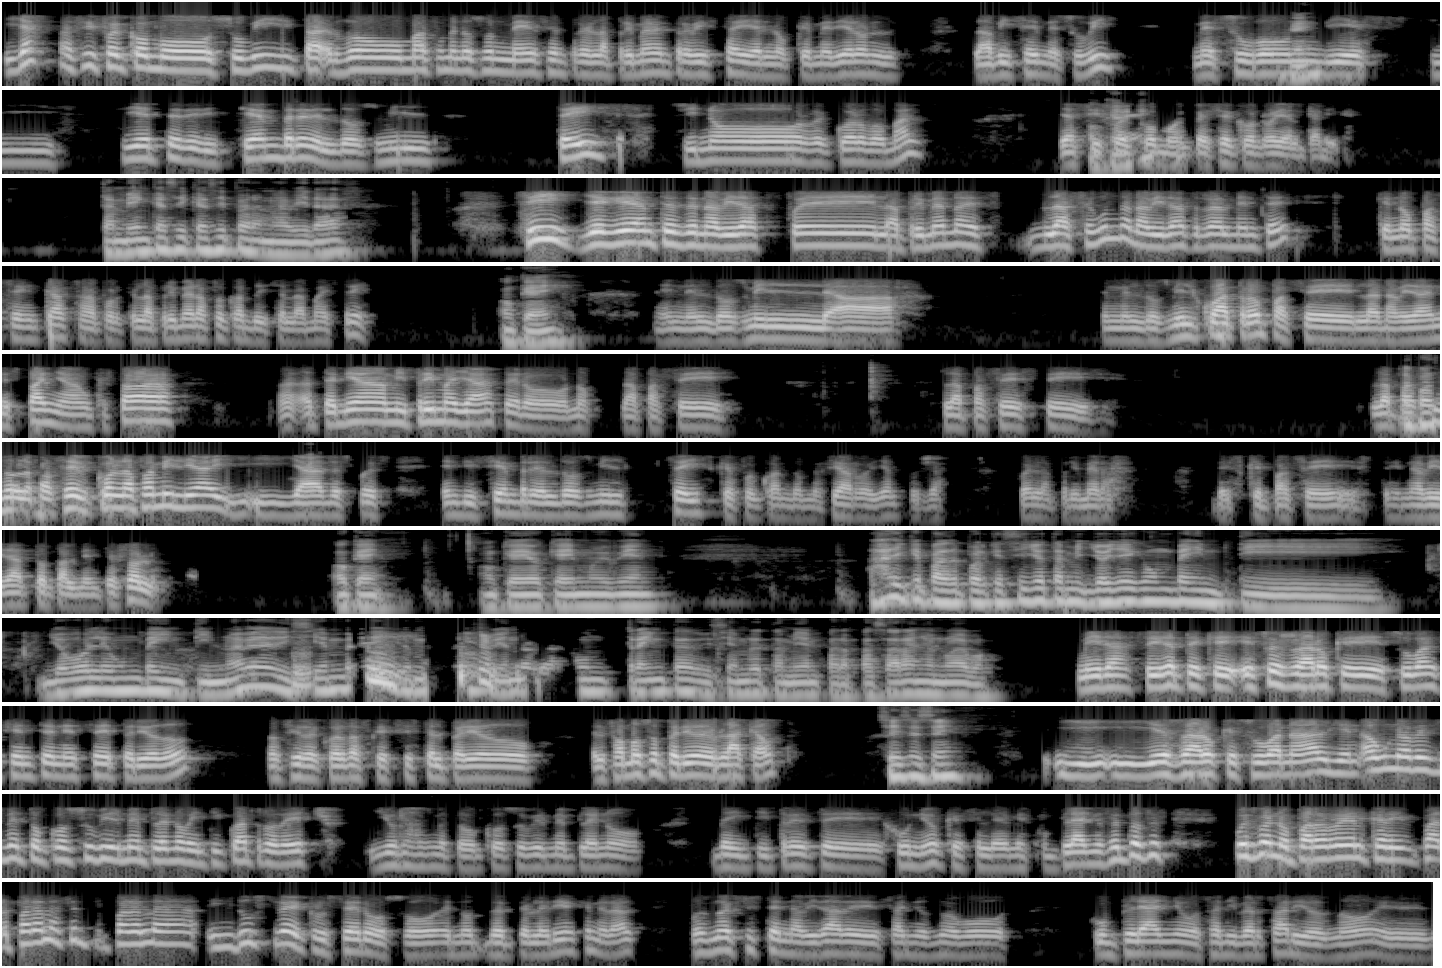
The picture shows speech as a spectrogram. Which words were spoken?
Y ya, así fue como subí, tardó más o menos un mes entre la primera entrevista y en lo que me dieron la visa y me subí. Me subo un 17 de diciembre del 2006, si no recuerdo mal. Y así fue como empecé con Royal Caribe. También casi casi para Navidad. Sí, llegué antes de Navidad. Fue la primera, la segunda Navidad realmente que no pasé en casa, porque la primera fue cuando hice la maestría. Ok. En el 2000, ah, en el 2004 pasé la Navidad en España, aunque estaba, ah, tenía a mi prima ya, pero no, la pasé, la pasé este, la pasé, no, la pasé con la familia y, y ya después en diciembre del 2006, que fue cuando me fui a Royal, pues ya fue la primera vez que pasé este, Navidad totalmente solo. Ok, ok, ok, muy bien. Ay, qué padre, porque sí, yo también, yo llegué un 20, yo volé un 29 de diciembre y yo me estoy subiendo un 30 de diciembre también para pasar año nuevo. Mira, fíjate que eso es raro que suban gente en ese periodo. No sé si recuerdas que existe el periodo, el famoso periodo de blackout. Sí, sí, sí. Y, y es raro que suban a alguien. Ah, una vez me tocó subirme en pleno 24, de hecho, y una vez me tocó subirme en pleno 23 de junio, que es el de mi cumpleaños. Entonces, pues bueno, para Royal Caribbean, para, para, la, para la industria de cruceros o de hotelería en general, pues no existen navidades, años nuevos, cumpleaños, aniversarios, ¿no? Eh,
